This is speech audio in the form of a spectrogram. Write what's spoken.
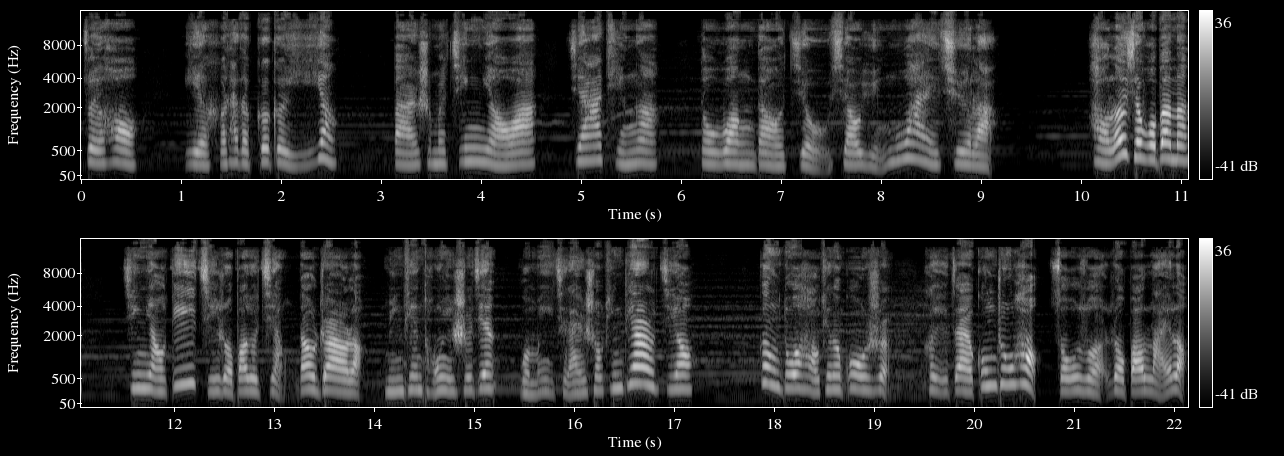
最后也和他的哥哥一样，把什么金鸟啊、家庭啊都忘到九霄云外去了。好了，小伙伴们。金鸟第一集肉包就讲到这儿了，明天同一时间我们一起来收听第二集哦。更多好听的故事可以在公众号搜索“肉包来了”，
